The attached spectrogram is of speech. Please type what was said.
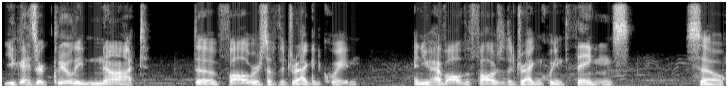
you guys are clearly not the followers of the Dragon Queen, and you have all the followers of the Dragon Queen things. So,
